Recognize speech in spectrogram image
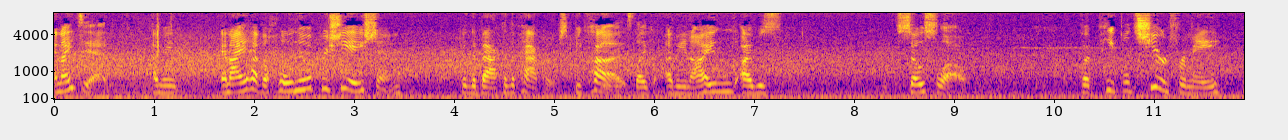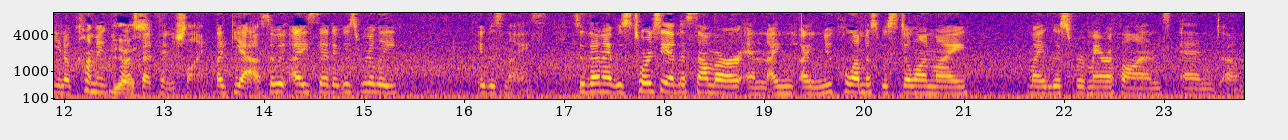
And I did. I mean, and I have a whole new appreciation for the back of the Packers because, like, I mean, I, I was so slow. But people cheered for me, you know, coming across Yes. that finish line. Like, yeah. So it, I said it was really, it was nice. So then I was towards the end of summer, and I, I knew Columbus was still on my my list for marathons, and um,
